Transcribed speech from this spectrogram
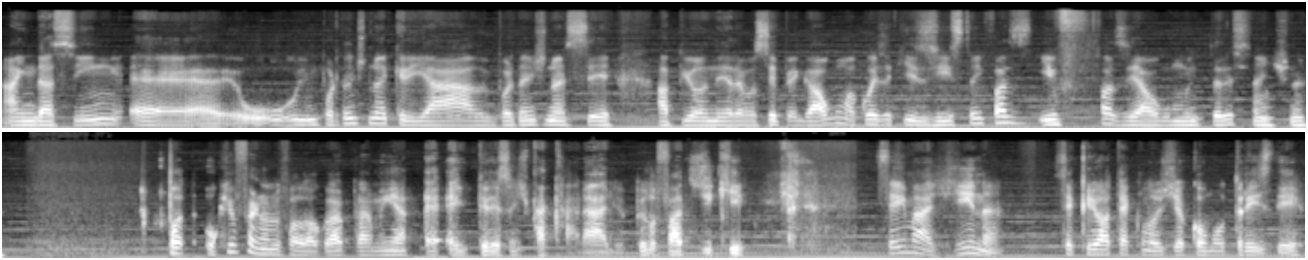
Ainda assim, é, o, o, importante não é criar, o importante não é ser a pioneira, é você pegar alguma coisa que exista e, faz, e fazer algo muito interessante, né? O que o Fernando falou agora, para mim, é, é interessante pra caralho, pelo fato de que você imagina, você criou a tecnologia como o 3D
